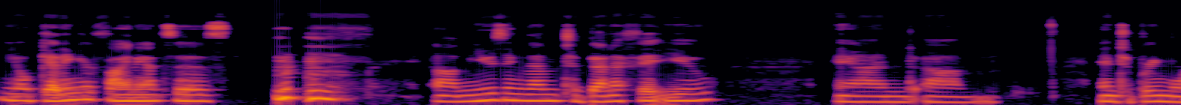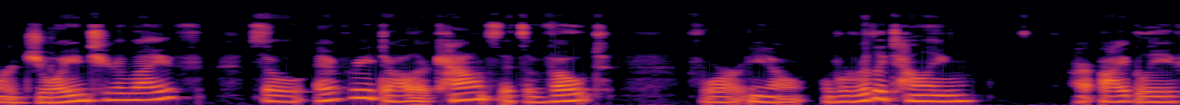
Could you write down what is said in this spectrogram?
you know, getting your finances, um, using them to benefit you, and um, and to bring more joy into your life so every dollar counts. It's a vote for, you know, we're really telling, our, I believe,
